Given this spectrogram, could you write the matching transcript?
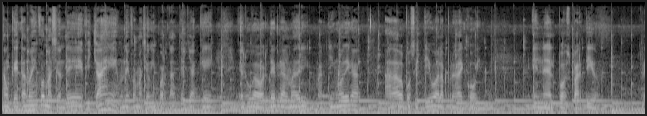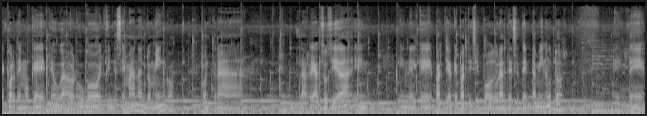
aunque esta no es información de fichaje, es una información importante ya que el jugador del Real Madrid, Martín Odegaard, ha dado positivo a la prueba de COVID en el post partido. Recordemos que este jugador jugó el fin de semana, el domingo, contra la Real Sociedad en en el que partido que participó durante 70 minutos. Este,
